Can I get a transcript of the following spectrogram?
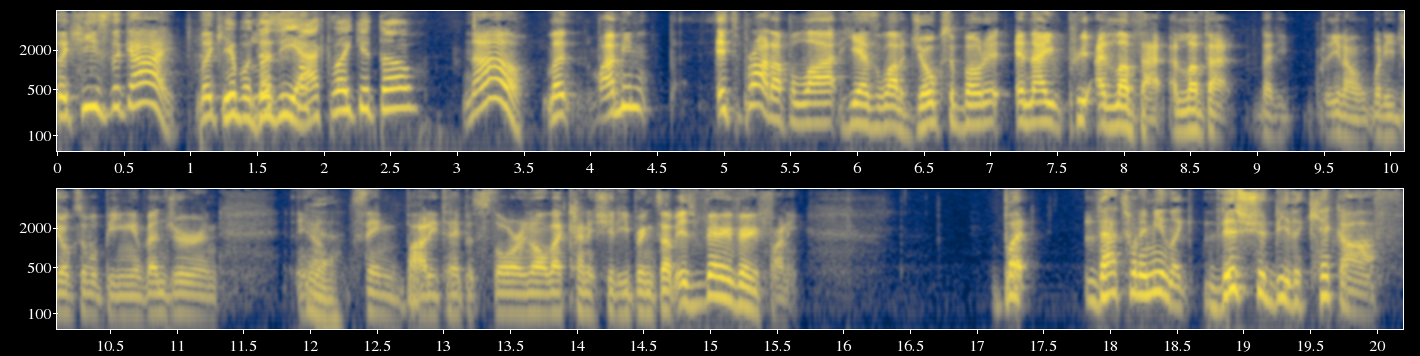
Like he's the guy. Like yeah, but does he fuck- act like it though? No, let I mean, it's brought up a lot. He has a lot of jokes about it, and I pre- I love that. I love that that he you know when he jokes about being an Avenger and you know Yeah. same body type as Thor and all that kind of shit he brings up. is very very funny. But that's what I mean. Like this should be the kickoff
